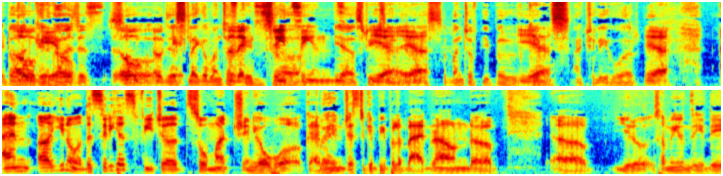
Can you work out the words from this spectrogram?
It was Oh, okay, it was just- so oh, okay. just like a bunch So of like kids. street uh, scenes. Yeah, street Yeah, scenes. yeah. Just a bunch of people, kids actually, who were Yeah, and uh, you know the city has featured so much in your work. I Right. mean, just to give people a background, uh, uh, you know, Sameer they they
